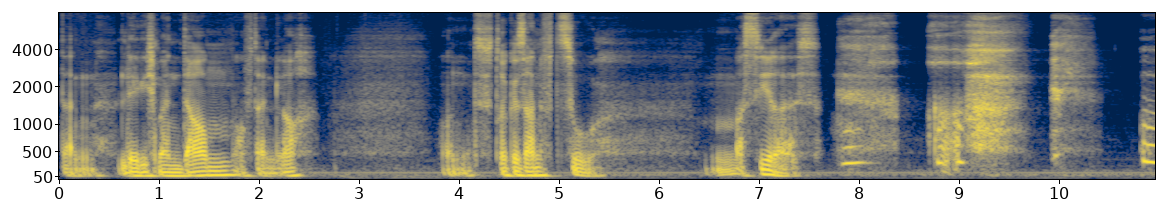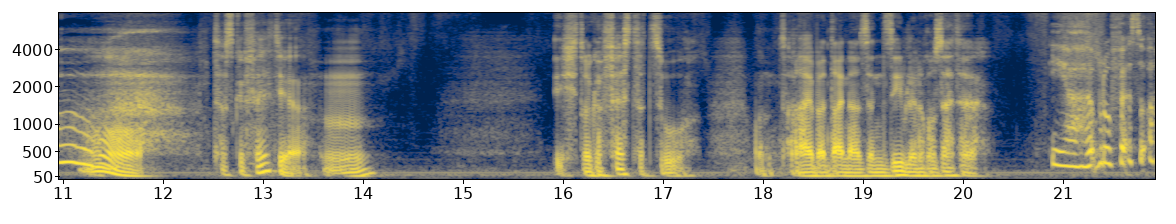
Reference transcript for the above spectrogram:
Dann lege ich meinen Daumen auf dein Loch und drücke sanft zu. Massiere es. Oh. Oh. das gefällt dir. Hm. Ich drücke fest dazu und reibe an deiner sensiblen Rosette. Ja, Herr Professor.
